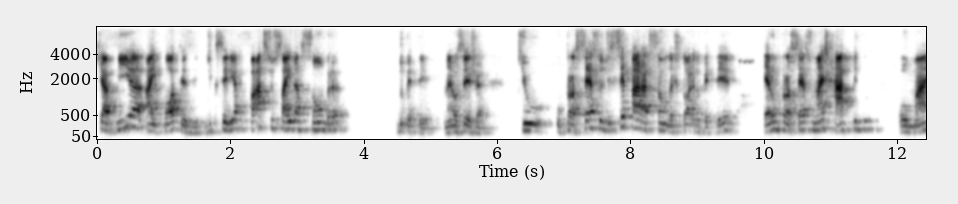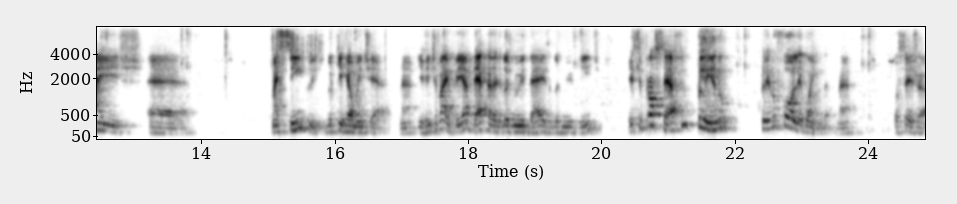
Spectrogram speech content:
que havia a hipótese de que seria fácil sair da sombra do PT, né? Ou seja, que o, o processo de separação da história do PT era um processo mais rápido ou mais é, mais simples do que realmente era, né? E a gente vai ver a década de 2010 a 2020 esse processo em pleno pleno fôlego ainda, né? Ou seja,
